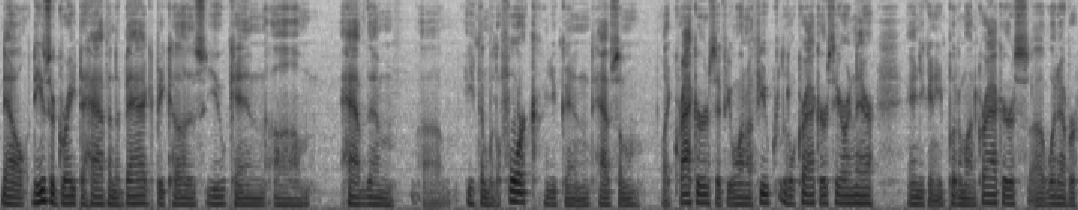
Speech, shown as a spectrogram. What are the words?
Now, these are great to have in the bag because you can um, have them um, eat them with a fork. You can have some like crackers if you want a few little crackers here and there, and you can put them on crackers, uh, whatever.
